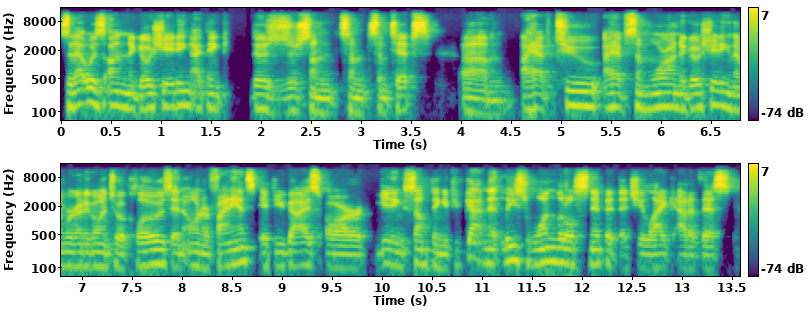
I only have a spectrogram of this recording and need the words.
so that was on negotiating. I think those are some some some tips. Um, I have two. I have some more on negotiating, and then we're going to go into a close and owner finance. If you guys are getting something, if you've gotten at least one little snippet that you like out of this,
